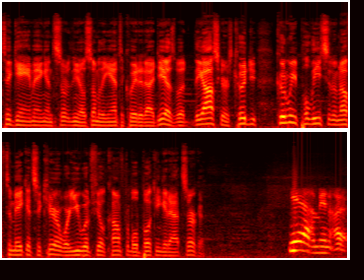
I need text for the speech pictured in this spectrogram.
to gaming and you know some of the antiquated ideas, but the Oscars could you could we police it enough to make it secure where you would feel comfortable booking it at Circa? Yeah, I mean, I,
